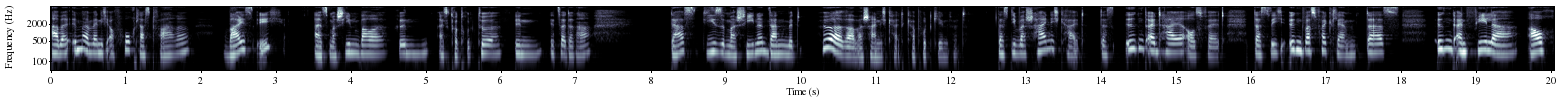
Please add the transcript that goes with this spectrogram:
Aber immer wenn ich auf Hochlast fahre, weiß ich als Maschinenbauerin, als Konstrukteurin etc., dass diese Maschine dann mit höherer Wahrscheinlichkeit kaputt gehen wird. Dass die Wahrscheinlichkeit, dass irgendein Teil ausfällt, dass sich irgendwas verklemmt, dass irgendein Fehler auch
